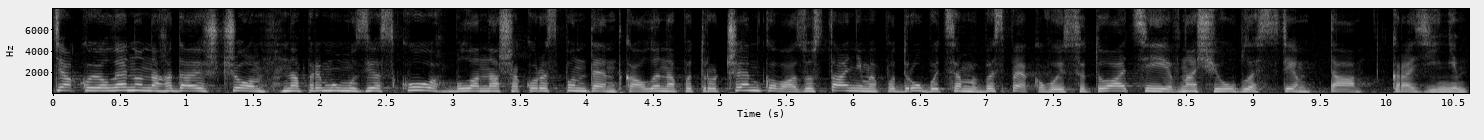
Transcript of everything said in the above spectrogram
Дякую, Олено. Нагадаю, що на прямому зв'язку була наша кореспондентка Олена Петрученкова з останніми подробицями безпекової ситуації в нашій області та країні.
